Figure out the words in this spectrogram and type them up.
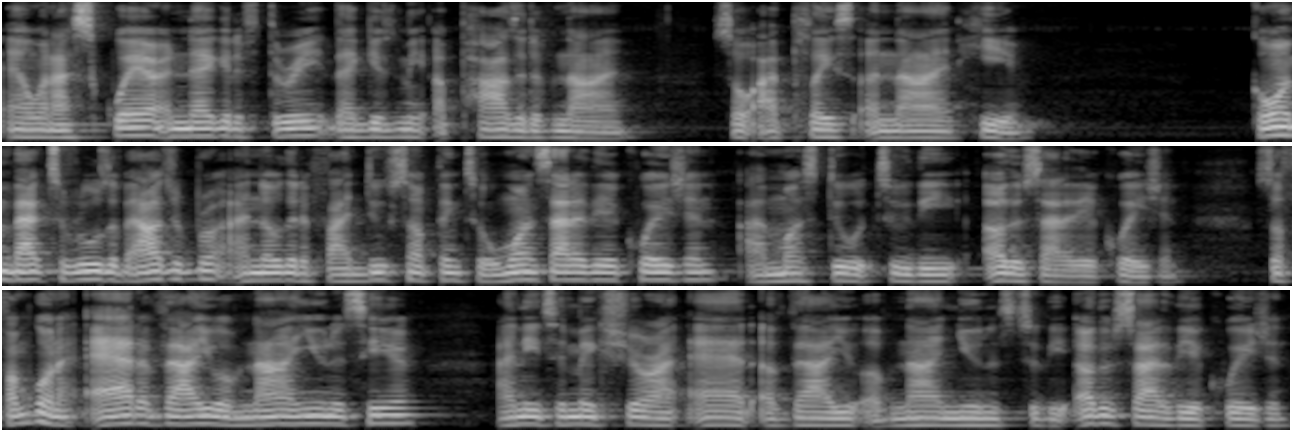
and when I square a negative 3 that gives me a positive 9. So I place a 9 here. Going back to rules of algebra, I know that if I do something to one side of the equation, I must do it to the other side of the equation. So if I'm going to add a value of 9 units here, I need to make sure I add a value of 9 units to the other side of the equation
